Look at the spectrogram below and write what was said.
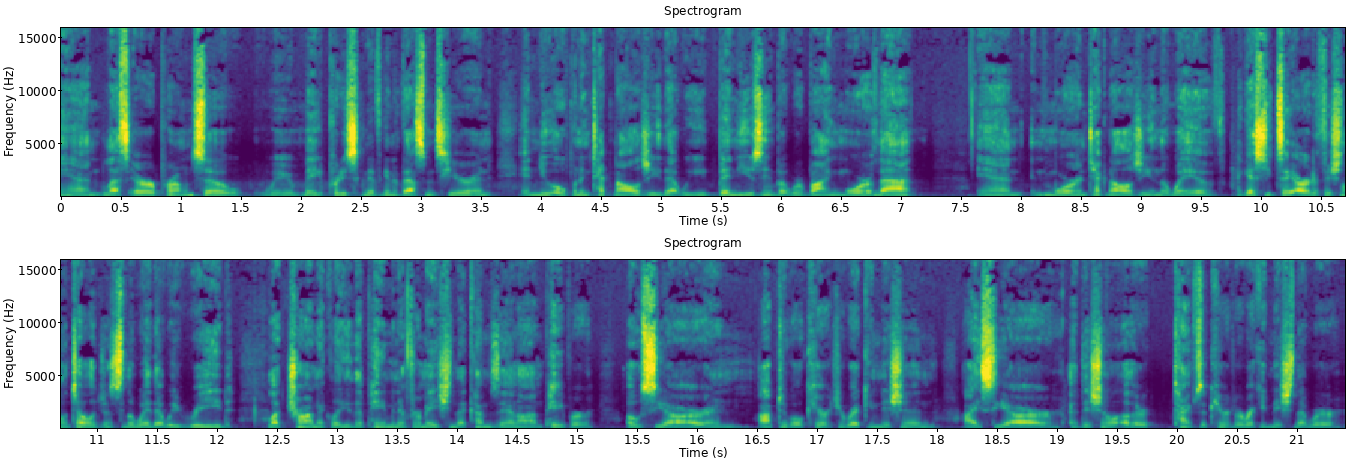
and less error prone. So we made pretty significant investments here in, in new opening technology that we've been using, but we're buying more of that and more in technology in the way of, I guess you'd say, artificial intelligence in the way that we read electronically the payment information that comes in on paper, OCR and optical character recognition, ICR, additional other types of character recognition that we're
